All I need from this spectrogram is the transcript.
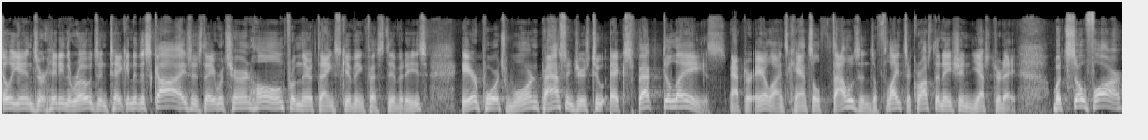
Millions are hitting the roads and taking to the skies as they return home from their Thanksgiving festivities. Airports warn passengers to expect delays after airlines canceled thousands of flights across the nation yesterday. But so far,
